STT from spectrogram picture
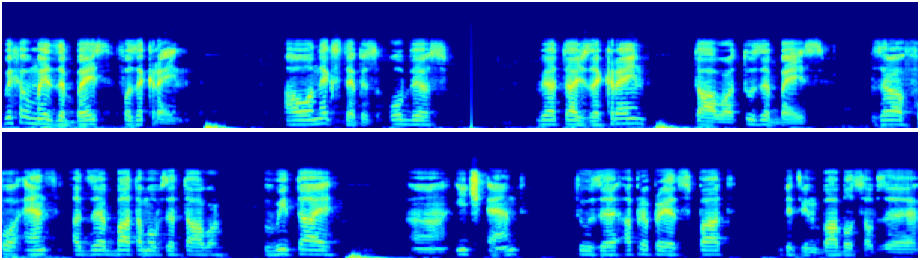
we have made the base for the crane. Our next step is obvious. We attach the crane tower to the base. There are four ends at the bottom of the tower. We tie uh, each end to the appropriate spot between bubbles of the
